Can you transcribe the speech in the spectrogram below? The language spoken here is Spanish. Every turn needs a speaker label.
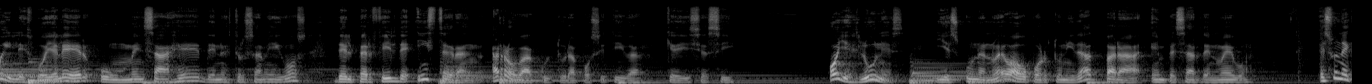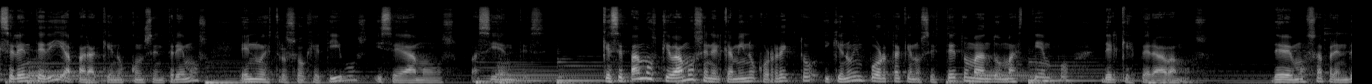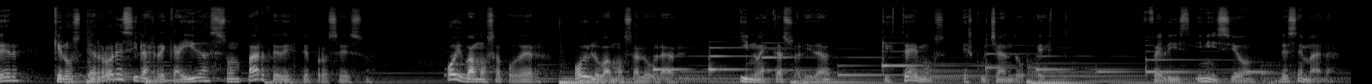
Speaker 1: Hoy les voy a leer un mensaje de nuestros amigos del perfil de Instagram, arroba cultura positiva, que dice así. Hoy es lunes y es una nueva oportunidad para empezar de nuevo. Es un excelente día para que nos concentremos en nuestros objetivos y seamos pacientes. Que sepamos que vamos en el camino correcto y que no importa que nos esté tomando más tiempo del que esperábamos. Debemos aprender que los errores y las recaídas son parte de este proceso. Hoy vamos a poder, hoy lo vamos a lograr. Y no es casualidad que estemos escuchando esto. Feliz inicio de semana.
